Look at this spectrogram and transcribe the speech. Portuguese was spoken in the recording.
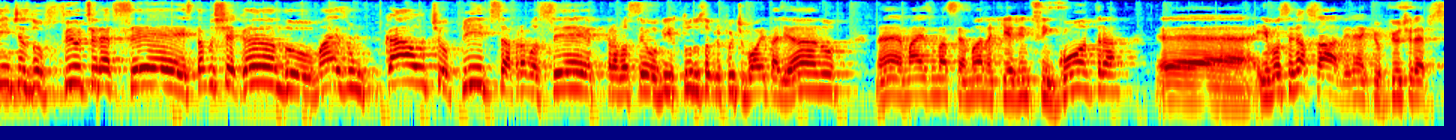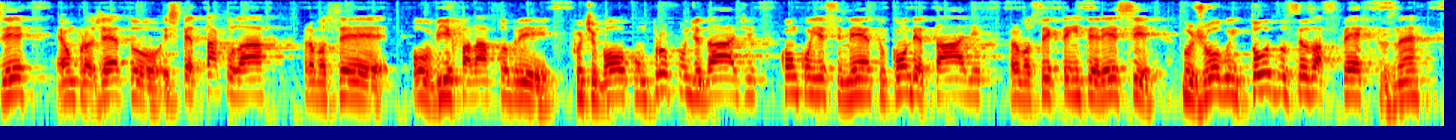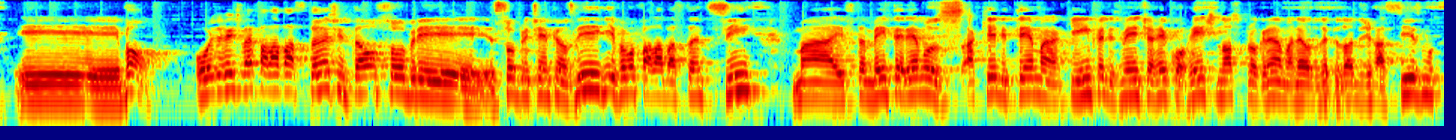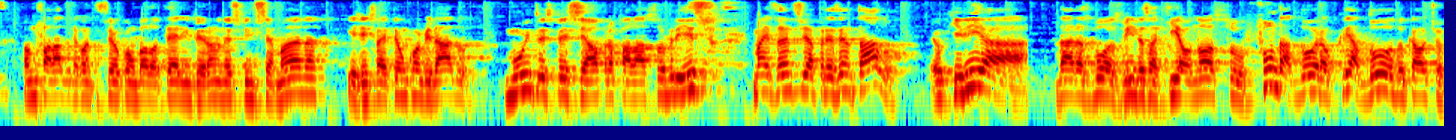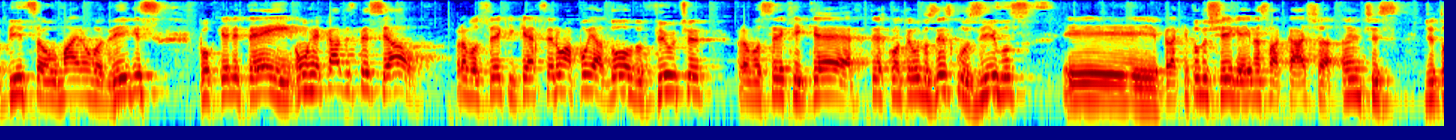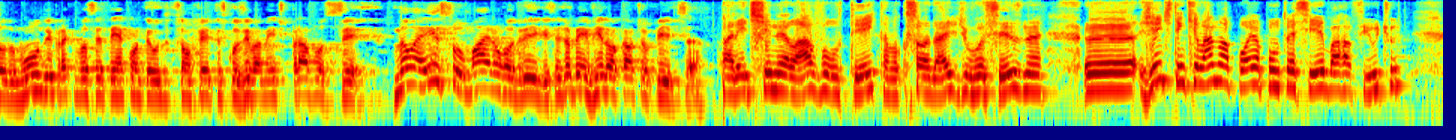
Ouvintes do Future FC, estamos chegando mais um Cautio Pizza para você, para você ouvir tudo sobre futebol italiano, né? Mais uma semana que a gente se encontra é... e você já sabe, né, que o Future FC é um projeto espetacular para você ouvir falar sobre futebol com profundidade, com conhecimento, com detalhe, para você que tem interesse no jogo em todos os seus aspectos, né? E, bom, Hoje a gente vai falar bastante então sobre, sobre Champions League, vamos falar bastante sim, mas também teremos aquele tema que infelizmente é recorrente no nosso programa, né, dos episódios de racismo. Vamos falar do que aconteceu com o Balotelli em Verona nesse fim de semana e a gente vai ter um convidado muito especial para falar sobre isso. Mas antes de apresentá-lo, eu queria dar as boas-vindas aqui ao nosso fundador, ao criador do Cautio Pizza, o Myron Rodrigues, porque ele tem um recado especial para você que quer ser um apoiador do Future, para você que quer ter conteúdos exclusivos e para que tudo chegue aí na sua caixa antes de todo mundo e para que você tenha conteúdos que são feitos exclusivamente para você. Não é isso, Myron Rodrigues? Seja bem-vindo ao Cautio Pizza. Parei de chinelar, voltei, tava com saudade de vocês, né? Uh, gente, tem que ir lá no apoia.se barra Future.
